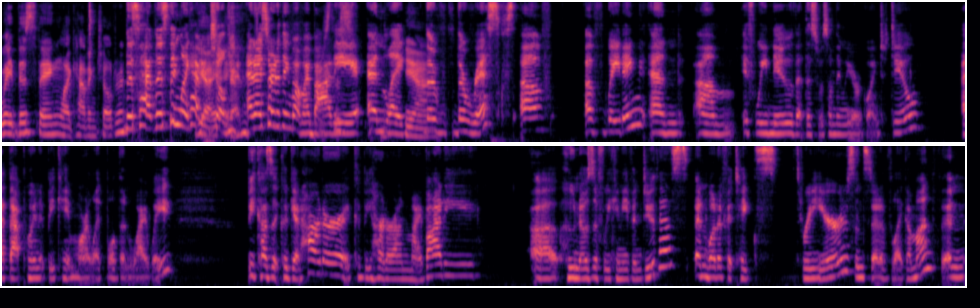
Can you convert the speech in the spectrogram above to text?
Wait, this thing like having children? This ha- this thing like having yeah, children. Yeah. And I started to think about my body this... and like yeah. the the risks of of waiting and um if we knew that this was something we were going to do, at that point it became more like, well then why wait? Because it could get harder, it could be harder on my body. Uh who knows if we can even do this? And what if it takes three years instead of like a month. And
